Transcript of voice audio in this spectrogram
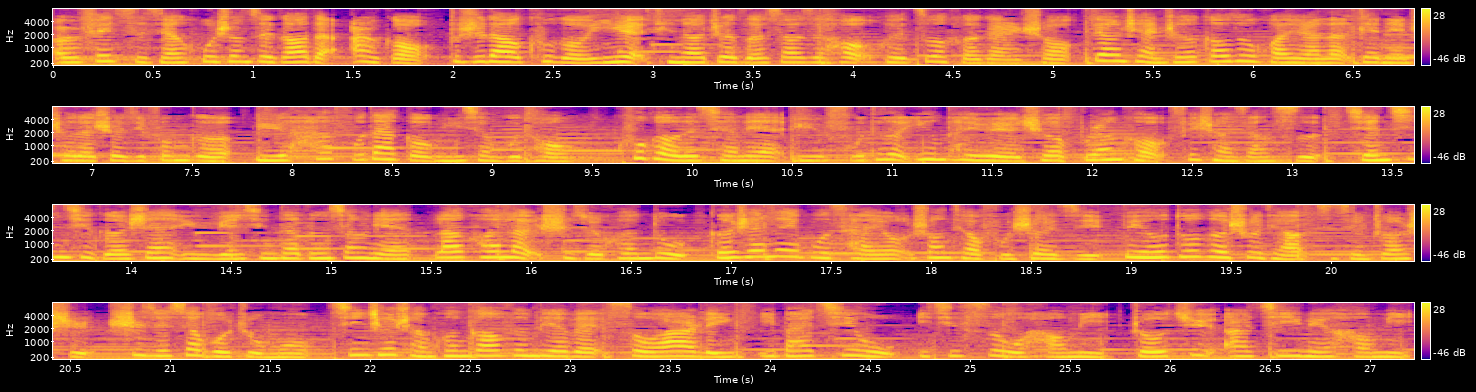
而非此前呼声最高的二狗。不知道酷狗音乐听到这则消息后会作何感受？量产车高度还原了概念车的设计风格，与哈弗大狗明显不同。酷狗的前脸与福特硬配越野车 Bronco 非常相似。前进气格栅与圆形大灯相连，拉宽了视觉宽度。格栅内部采用双条幅设计，并由多个竖条进行装饰，视觉效果瞩目。新车长宽高分别为四五二零、一八七五、一七四五毫米，轴距二七一零毫米，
